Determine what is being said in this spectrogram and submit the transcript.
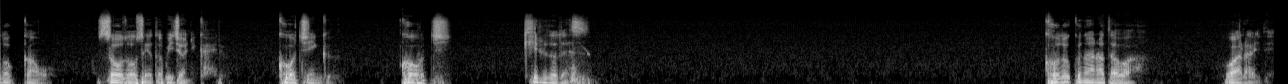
独感を創造性とビジョンに変えるコーチング、コーチ、キルドです。孤独なあなたは笑いで、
